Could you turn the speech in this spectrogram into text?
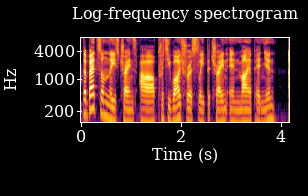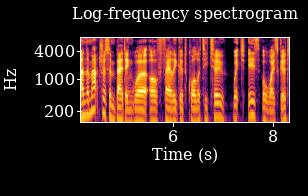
The beds on these trains are pretty wide for a sleeper train, in my opinion, and the mattress and bedding were of fairly good quality too, which is always good.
